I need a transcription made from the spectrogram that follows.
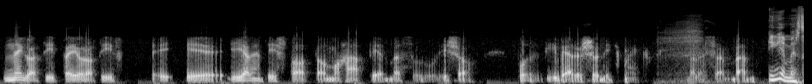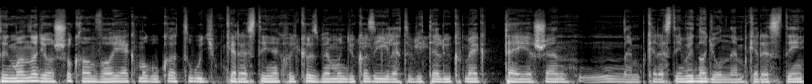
negatív, pejoratív jelentéstartalma háttérbe szorul, és a pozitív erősödik meg vele szemben. Igen, mert hogy ma nagyon sokan vallják magukat úgy keresztények, hogy közben mondjuk az életvitelük meg teljesen nem keresztény, vagy nagyon nem keresztény.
